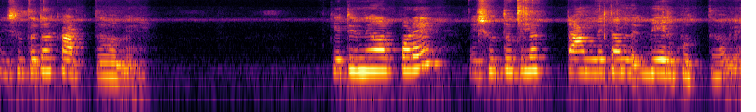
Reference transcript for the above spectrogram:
এই সুতোটা কাটতে হবে। কেটে নেওয়ার পরে এই সুতোগুলো টান দিয়ে টানলে বের করতে হবে।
